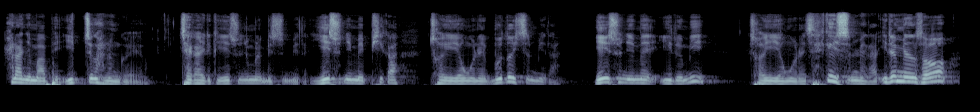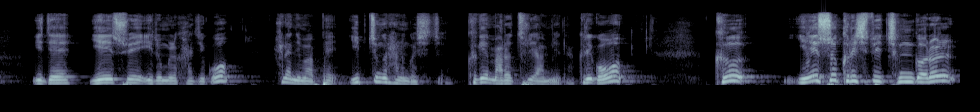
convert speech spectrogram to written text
하나님 앞에 입증하는 거예요. 제가 이렇게 예수님을 믿습니다. 예수님의 피가 저희 영혼에 묻어 있습니다. 예수님의 이름이 저희 영혼에 새겨 있습니다. 이러면서 이제 예수의 이름을 가지고 하나님 앞에 입증을 하는 것이죠. 그게 마르투리아입니다. 그리고 그 예수 그리스도의 증거를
